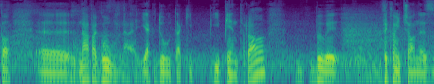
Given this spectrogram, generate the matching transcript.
bo e, nawa główna, jak dół, tak i, i piętro, były wykończone z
